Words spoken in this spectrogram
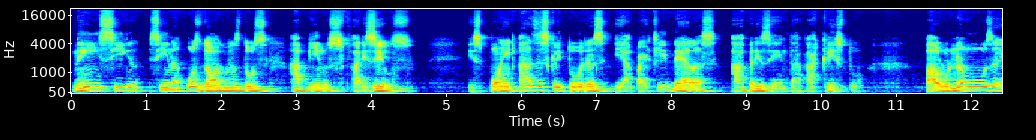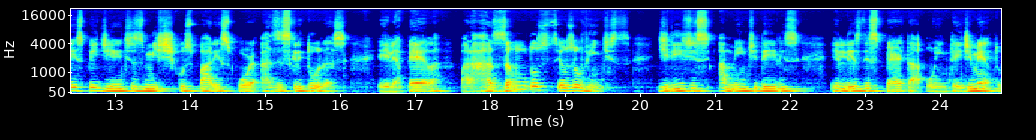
nem ensina, ensina os dogmas dos rabinos fariseus. Expõe as Escrituras e, a partir delas, apresenta a Cristo. Paulo não usa expedientes místicos para expor as Escrituras ele apela para a razão dos seus ouvintes, dirige-se à mente deles e lhes desperta o entendimento.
